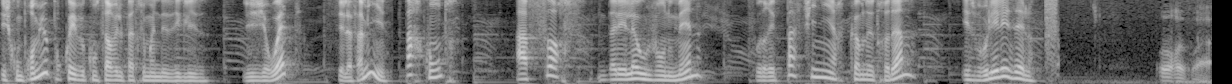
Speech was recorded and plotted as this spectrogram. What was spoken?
Et je comprends mieux pourquoi il veut conserver le patrimoine des églises. Les girouettes, c'est la famille. Par contre, à force d'aller là où le vent nous mène, faudrait pas finir comme Notre-Dame et se brûler les ailes. Au revoir.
